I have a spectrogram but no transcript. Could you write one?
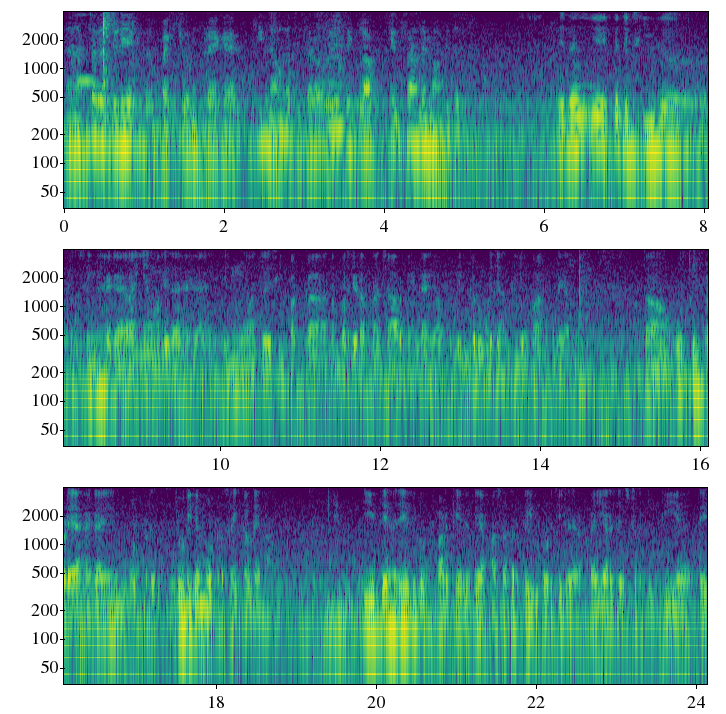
ਸਰ ਜਿਹੜੇ ਇੱਕ ਬਾਈਕ ਚੋਰ ਫੜਿਆ ਗਿਆ ਕੀ ਮਾਮਲਾ ਸੀ ਸਰ? ਉਹ ਇਸ ਦੇ ਖਿਲਾਫ ਕਿਸ ਤਰ੍ਹਾਂ ਦੇ ਮਾਮਲੇ ਦੱਸੋ? ਇਹਦਾ ਜੀ ਇੱਕ ਜਗਸੀਰ ਸਿੰਘ ਹੈਗਾ ਰਾਈਆਂ ਵਾਲੇ ਦਾ ਹੈਗਾ। ਇਹਨੂੰ ਅੱਜ ਅਸੀਂ ਪੱਕਾ ਨੰਬਰ ਜਿਹੜਾ ਆਪਣਾ ਚਾਰ ਪਿੰਡ ਹੈਗਾ ਉੱਥੋਂ ਲਿੰਕ ਰੋਡ ਜਾਂਦੀ ਆ ਭਾਗਤ ਲਿਆ ਨੂੰ। ਤਾਂ ਉੱਥੋਂ ਫੜਿਆ ਹੈਗਾ ਇਹ ਮੋਟਰ ਚੋਰੀ ਦੇ ਮੋਟਰਸਾਈਕਲ ਦੇ ਨਾਲ। ਜੀ। ਇਹ ਤੇ ਹਜੇ ਇਹਦੇ ਕੋਲ ਫੜ ਕੇ ਇਹਦੇ ਤੇ ਆਪਾਂ ਸਦਰ ਫਰੀਦਕੋਟ 'ਚ ਐਫਆਈਆਰ ਰਜਿਸਟਰ ਕੀਤੀ ਹੈ ਤੇ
